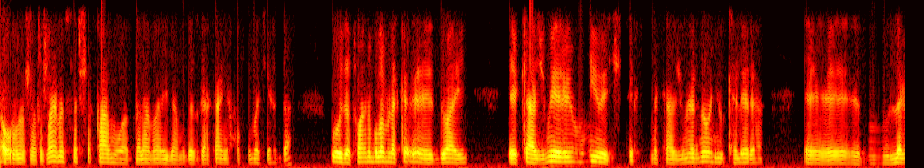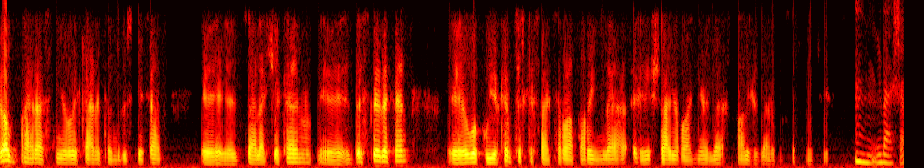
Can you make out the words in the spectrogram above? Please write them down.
ئەو ڕۆژە ڕژانە سەر شقام و پەلاماری دام و دەستگاکانی حکوومەتیاندا بۆ دەتوانم بڵم لە دوای کاژمێر و نیوێکی تر لە کاژمێرەوە نیو کەلێرە لەگەڵ پاراستنی ڕێکارە تەندروستەکان چالاکیەکان دەست پێ دەکەن وەکو یەکەم ترکە ساکە ڕاپەڕین لە شاری ڕانیا لە ساڵی 1990 باشە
